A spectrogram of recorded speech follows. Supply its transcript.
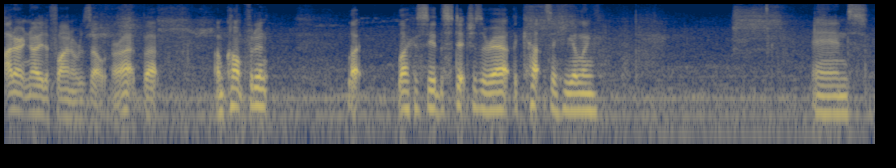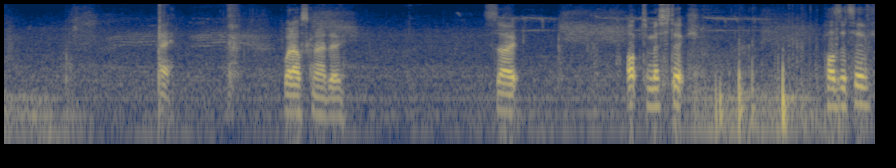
I, don't know the final result, all right, but I'm confident. Like like I said, the stitches are out, the cuts are healing, and hey, what else can I do? So, optimistic, positive,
